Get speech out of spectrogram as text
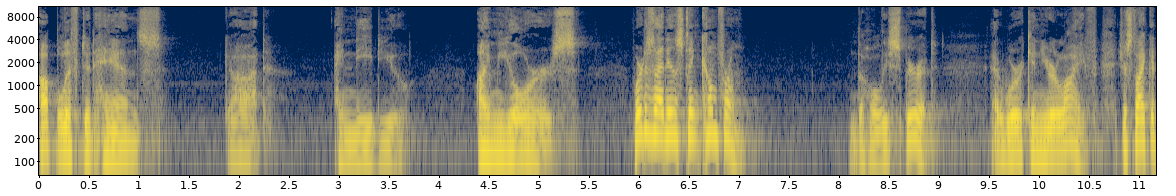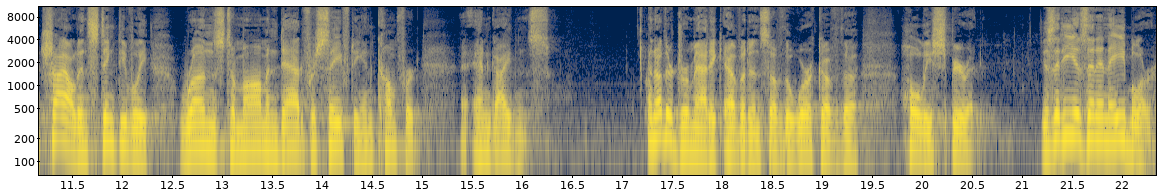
uplifted hands. God, I need you. I'm yours. Where does that instinct come from? The Holy Spirit at work in your life. Just like a child instinctively runs to mom and dad for safety and comfort and guidance. Another dramatic evidence of the work of the Holy Spirit is that He is an enabler.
